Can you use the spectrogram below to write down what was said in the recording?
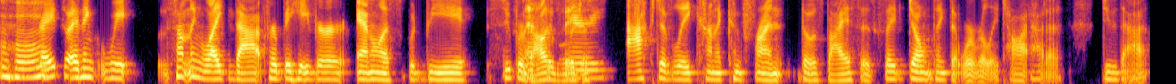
Mm-hmm. Right. So I think we, something like that for behavior analysts would be super valuable to just actively kind of confront those biases because I don't think that we're really taught how to do that.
